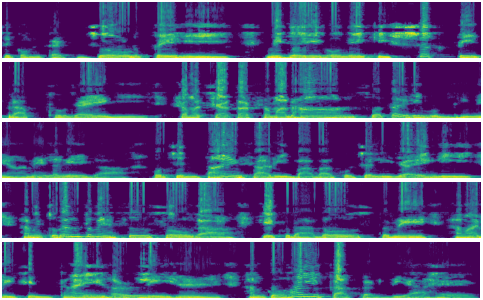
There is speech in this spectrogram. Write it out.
से कॉन्टेक्ट जोड़ते ही, विजयी होने की शक्ति प्राप्त हो जाएगी। समस्या का समाधान स्वतः ही बुद्धि में आने लगेगा। और चिंताएँ सारी बाबा को चली जाएँगी। हमें तुरंत महसूस होगा कि खुदा दोस्त ने हमारी चिंताएँ हर ली हैं। हमको हल्का कर दिया है।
